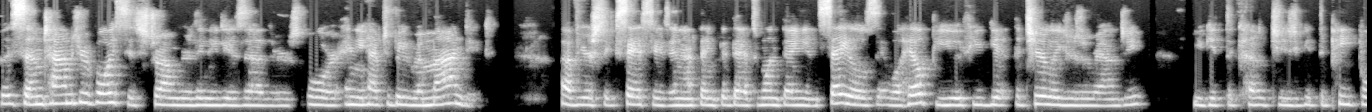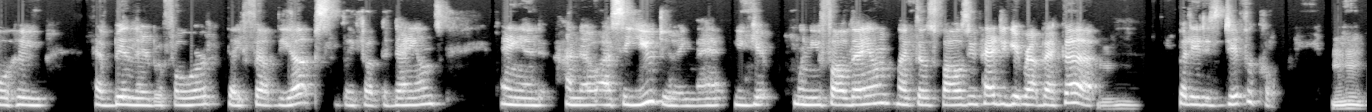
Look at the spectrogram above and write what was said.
But sometimes your voice is stronger than it is others, or and you have to be reminded of your successes. And I think that that's one thing in sales that will help you if you get the cheerleaders around you, you get the coaches, you get the people who have been there before. They felt the ups, they felt the downs. And I know I see you doing that. You get when you fall down, like those falls you've had, you get right back up. Mm-hmm. But it is difficult. Mm-hmm.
